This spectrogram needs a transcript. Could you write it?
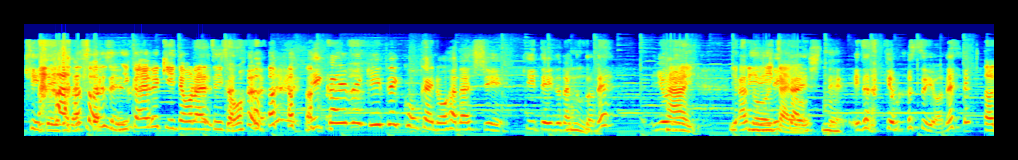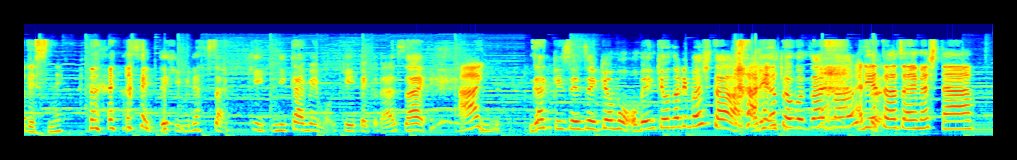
聞いていただきたい。そうですね。2回目聞いてもらえていいかも。2回目聞いて、今回のお話聞いていただくとね、うん、より、はい、あの理解していただけますよね。うん、そうですね。はい、ぜひ皆さん、2回目も聞いてください。はい。ガッキー先生、今日もお勉強になりました。ありがとうございます。ありがとうございました。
